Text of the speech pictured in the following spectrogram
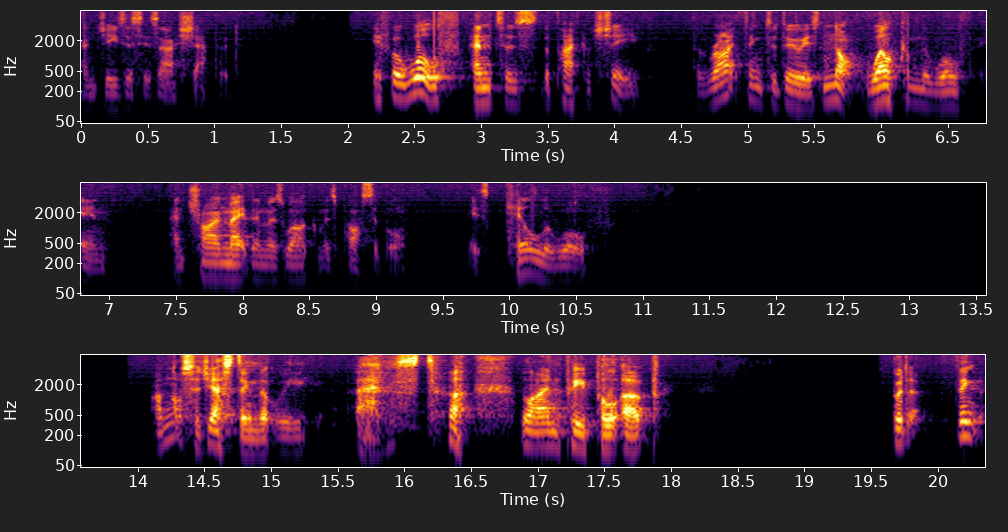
and Jesus is our shepherd. If a wolf enters the pack of sheep, the right thing to do is not welcome the wolf in and try and make them as welcome as possible. It's kill the wolf. I'm not suggesting that we uh, line people up, but think,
